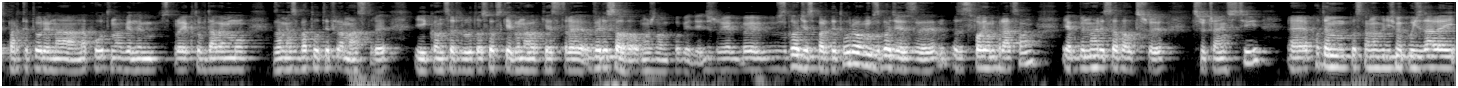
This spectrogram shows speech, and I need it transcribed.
z partytury na, na płótno. W jednym z projektów dałem mu zamiast batuty flamastry i koncert Lutosławskiego na orkiestrę wyrysował, można powiedzieć, że jakby w zgodzie z partyturą, w zgodzie z, ze swoją pracą, jakby narysował trzy, trzy części. E, potem postanowiliśmy pójść dalej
